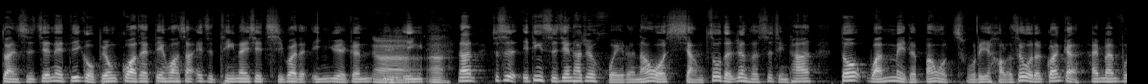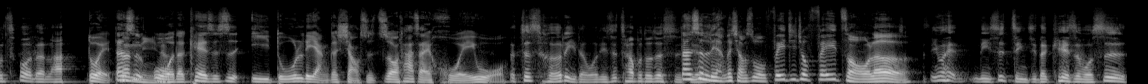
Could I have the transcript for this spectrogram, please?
短时间内。第一个我不用挂在电话上一直听那些奇怪的音乐跟语音，啊啊、那就是一定时间它就回了。然后我想做的任何事情，它都完美的帮我处理好了，所以我的观感还蛮不错的啦。对，但是我的 case 是已读两个小时之后，他才。回我，这是合理的，我也是差不多这时间。但是两个小时，我飞机就飞走了。因为你是紧急的 case，我是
